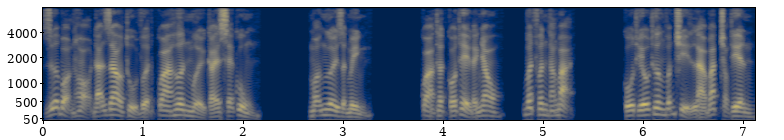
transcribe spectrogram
giữa bọn họ đã giao thủ vượt qua hơn mười cái sẽ cùng. Mọi người giật mình. Quả thật có thể đánh nhau, bất phân thắng bại. Cố thiếu thương vẫn chỉ là bắt trọng tiên,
